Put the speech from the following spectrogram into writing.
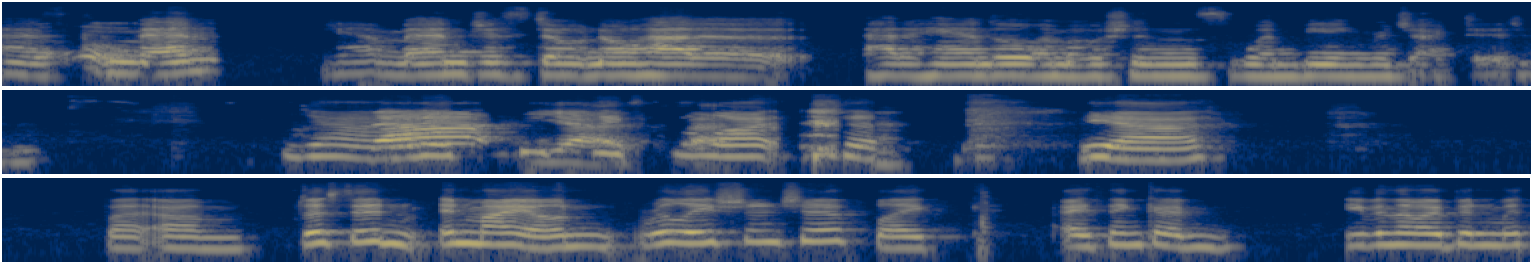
and oh. men, yeah, men just don't know how to how to handle emotions when being rejected. Yeah, that, yes, takes a lot to, yeah. But um, just in in my own relationship, like I think I'm even though I've been with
